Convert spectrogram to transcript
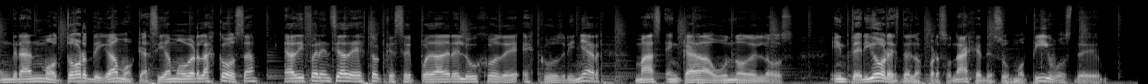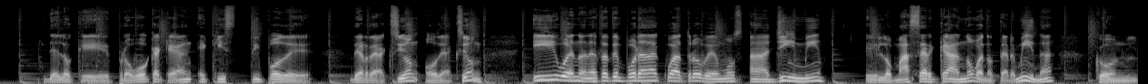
un gran motor, digamos, que hacía mover las cosas, a diferencia de esto que se puede dar el lujo de escudriñar más en cada uno de los interiores de los personajes, de sus motivos, de, de lo que provoca que hagan X tipo de, de reacción o de acción. Y bueno, en esta temporada 4 vemos a Jimmy, eh, lo más cercano, bueno, termina con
